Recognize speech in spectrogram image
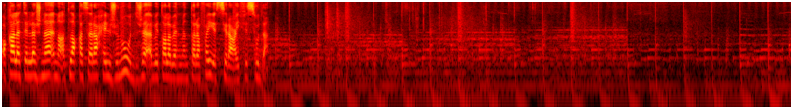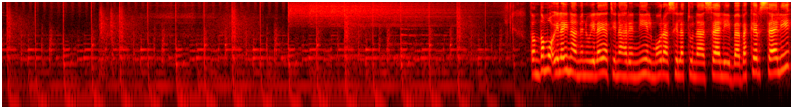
وقالت اللجنة أن إطلاق سراح الجنود جاء بطلب من طرفي الصراع في السودان. تنضم إلينا من ولاية نهر النيل مراسلتنا سالي بابكر. سالي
